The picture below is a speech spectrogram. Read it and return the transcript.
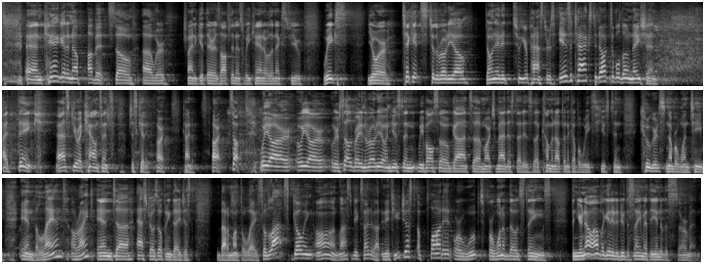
and can't get enough of it. So uh, we're trying to get there as often as we can over the next few weeks. Your tickets to the rodeo donated to your pastors is a tax deductible donation, I think. Ask your accountant. Just kidding. All right, kind of. All right, so we are we are we're celebrating the rodeo in Houston. We've also got uh, March Madness that is uh, coming up in a couple weeks. Houston Cougars, number one team in the land. All right, and uh, Astros opening day just about a month away. So lots going on, lots to be excited about. And if you just applauded or whooped for one of those things, then you're now obligated to do the same at the end of the sermon.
